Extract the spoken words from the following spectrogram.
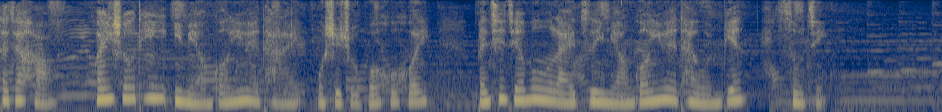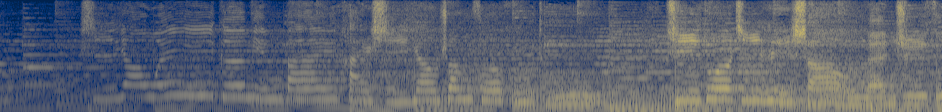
大家好，欢迎收听一米阳光音乐台，我是主播胡辉。本期节目来自一米阳光音乐台文编素锦。是要问一个明白，还是要装作糊涂？知多知少难知足。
